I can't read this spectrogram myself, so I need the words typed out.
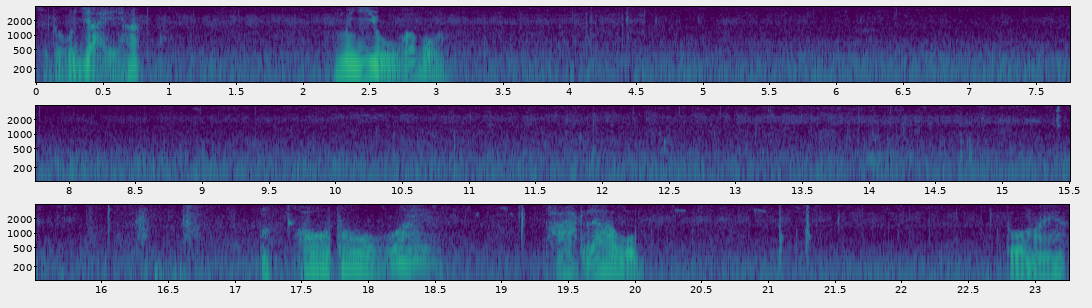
จะดูใหญ่ฮะ ไม่อยู่ครับผม โอ้โถเว้ยพลาดแล้วครับผม ตัวใหม่ฮะ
